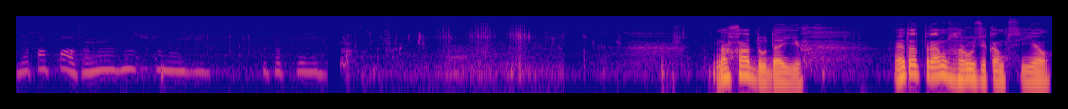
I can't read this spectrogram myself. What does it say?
Не попався, ну, ну що, ну, это полу... На ходу доив. Этот прям с грузиком съел.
